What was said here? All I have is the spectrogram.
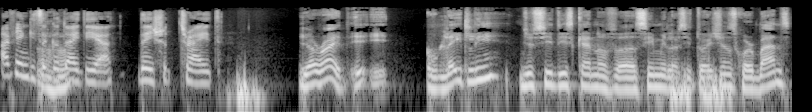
I think it's a good idea. They should try it. You're right. I- I- lately, you see these kind of uh, similar situations where bands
